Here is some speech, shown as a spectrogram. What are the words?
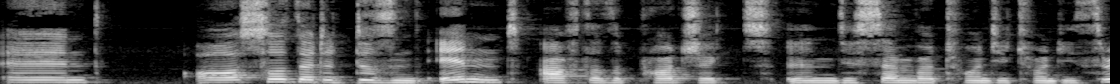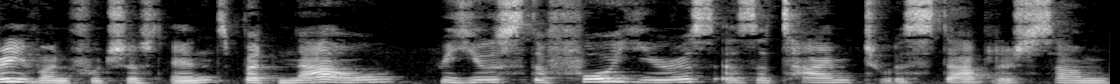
And also that it doesn't end after the project in December 2023 when Food Shift ends, but now we use the four years as a time to establish some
